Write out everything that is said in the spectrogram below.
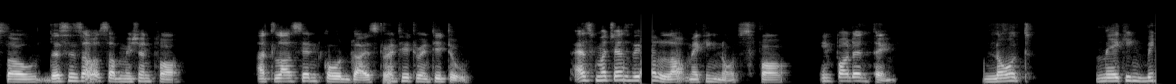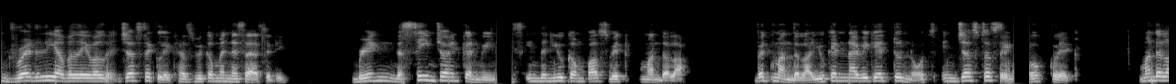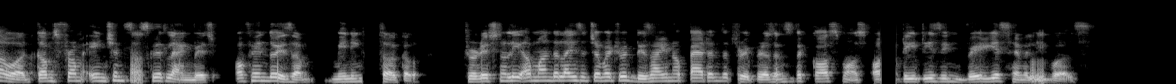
So this is our submission for Atlassian Codegeist 2022. As much as we all love making notes for important thing, note making being readily available with just a click has become a necessity, bringing the same joint convenience in the new Compass with Mandala. With Mandala, you can navigate to notes in just a single click. Mandala word comes from ancient Sanskrit language of Hinduism meaning circle. Traditionally, a mandala is a geometric design or pattern that represents the cosmos or deities in various heavenly worlds.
